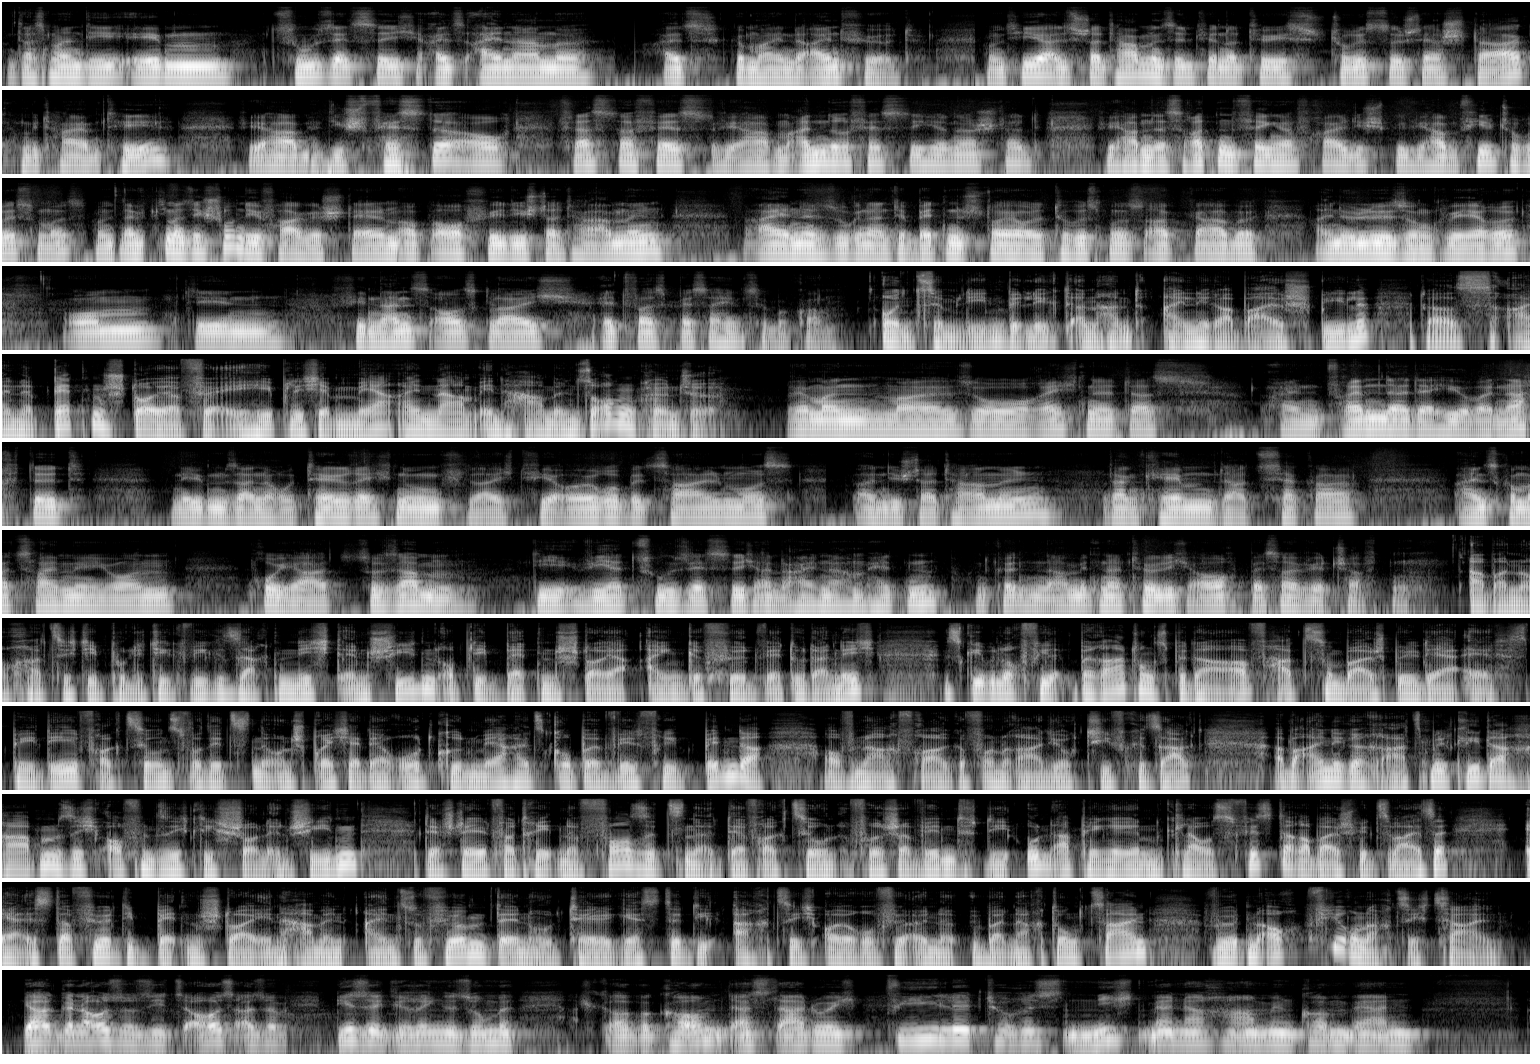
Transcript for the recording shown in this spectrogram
dass man die eben zusätzlich als Einnahme als Gemeinde einführt. Und hier als Stadt Hameln sind wir natürlich touristisch sehr stark mit HMT. Wir haben die Feste auch, Pflasterfest, wir haben andere Feste hier in der Stadt, wir haben das Rattenfänger-Freilichtspiel, wir haben viel Tourismus. Und da wird man sich schon die Frage stellen, ob auch für die Stadt Hameln eine sogenannte Bettensteuer oder Tourismusabgabe eine Lösung wäre, um den Finanzausgleich etwas besser hinzubekommen. Und Zimlin belegt anhand einiger Beispiele, dass eine Bettensteuer für erhebliche Mehreinnahmen in Hameln sorgen könnte. Wenn man mal so rechnet, dass ein Fremder, der hier übernachtet, neben seiner Hotelrechnung vielleicht 4 Euro bezahlen muss an die Stadt Hameln, dann kämen da ca. 1,2 Millionen pro Jahr zusammen die wir zusätzlich an Einnahmen hätten und könnten damit natürlich auch besser wirtschaften. Aber noch hat sich die Politik, wie gesagt, nicht entschieden, ob die Bettensteuer eingeführt wird oder nicht. Es gebe noch viel Beratungsbedarf, hat zum Beispiel der SPD-Fraktionsvorsitzende und Sprecher der rot-grünen Mehrheitsgruppe Wilfried Binder auf Nachfrage von Radioaktiv gesagt. Aber einige Ratsmitglieder haben sich offensichtlich schon entschieden. Der stellvertretende Vorsitzende der Fraktion Frischer Wind, die unabhängigen Klaus Pfisterer beispielsweise, er ist dafür, die Bettensteuer in Hameln einzuführen einzuführen, denn Hotelgäste, die 80 Euro für eine Übernachtung zahlen, würden auch 84 zahlen. Ja, genau so sieht es aus. Also diese geringe Summe, ich glaube kaum, dass dadurch viele Touristen nicht mehr nach Hameln kommen werden.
